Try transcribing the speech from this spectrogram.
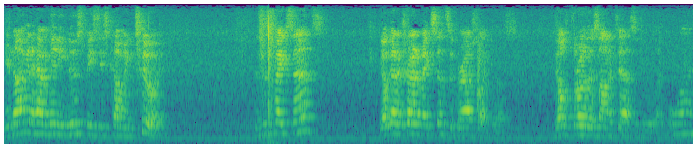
you're not going to have many new species coming to it. Does this make sense? Y'all got to try to make sense of graphs like this. They'll throw this on a test, what?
